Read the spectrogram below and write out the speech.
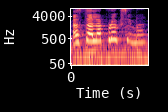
Hasta la próxima.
